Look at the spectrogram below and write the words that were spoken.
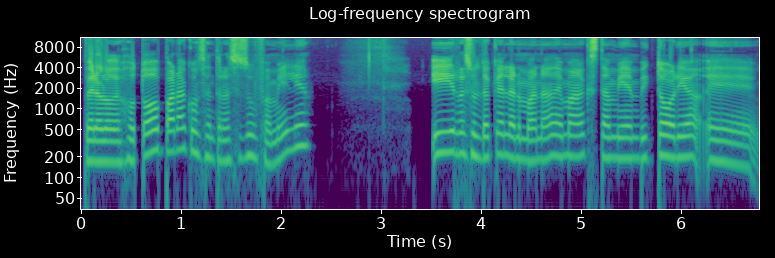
Pero lo dejó todo para concentrarse en su familia. Y resulta que la hermana de Max, también Victoria, eh,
